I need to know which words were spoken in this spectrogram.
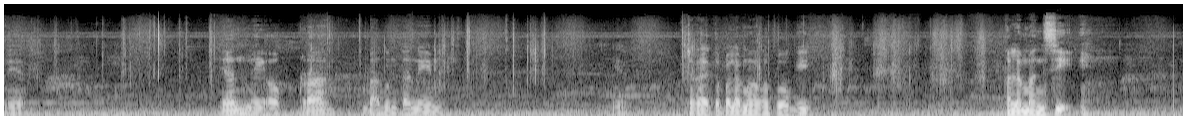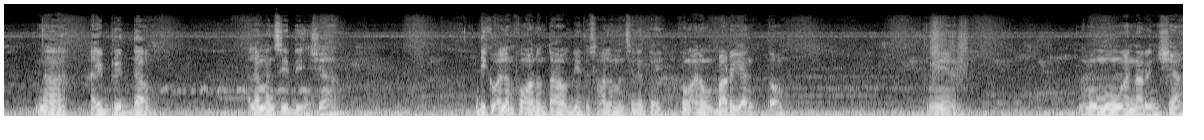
Ayan. Yan, may okra. Bagong tanim. Yan. Tsaka ito pala mga kapogi. Kalamansi. Na hybrid daw. Kalamansi din siya. Hindi ko alam kung anong tawag dito sa kalamansi na to eh. Kung anong variant to. Ayan. Namumunga na rin siya.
